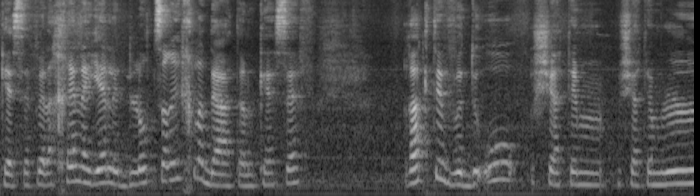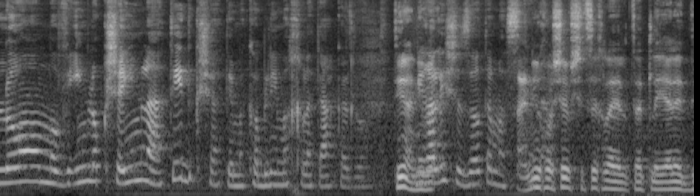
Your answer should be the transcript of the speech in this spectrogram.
כסף ולכן הילד לא צריך לדעת על כסף, רק תוודאו שאתם, שאתם לא מביאים לו קשיים לעתיד כשאתם מקבלים החלטה כזאת. תראה, אני, נראה לי שזאת המסקנה. אני חושב שצריך לתת לילד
